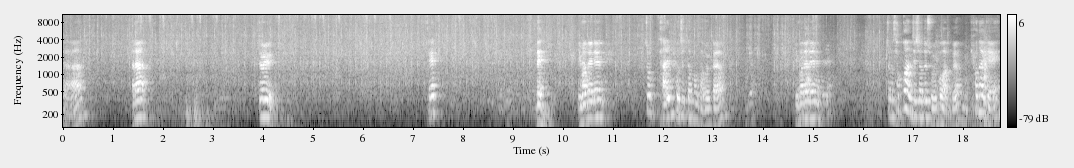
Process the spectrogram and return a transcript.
자, 하나, 둘, 셋. 네, 이번에는 좀 다른 포즈도 한번 가볼까요? 이번에는 좀 섞어 앉으셔도 좋을 것 같고요. 편하게.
